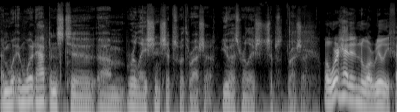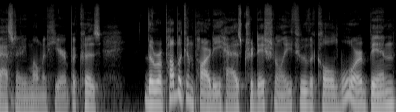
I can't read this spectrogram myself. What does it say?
And, w- and what happens to um, relationships with Russia, U.S. relationships with Russia? Well, we're headed into a really fascinating moment here because the Republican Party has traditionally, through the Cold War, been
